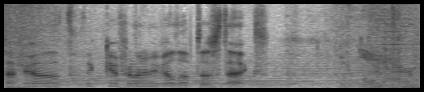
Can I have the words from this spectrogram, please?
Half your health. Thank you for letting me build up those stacks. Dead.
